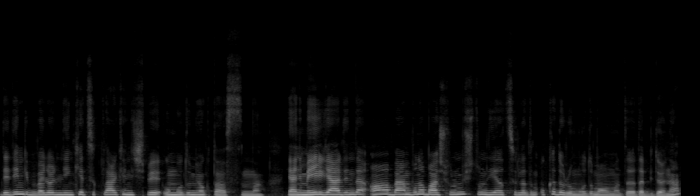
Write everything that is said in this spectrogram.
dediğim gibi ben linke tıklarken hiçbir umudum yoktu aslında. Yani mail geldiğinde aa ben buna başvurmuştum diye hatırladım. O kadar umudum olmadığı da bir dönem.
